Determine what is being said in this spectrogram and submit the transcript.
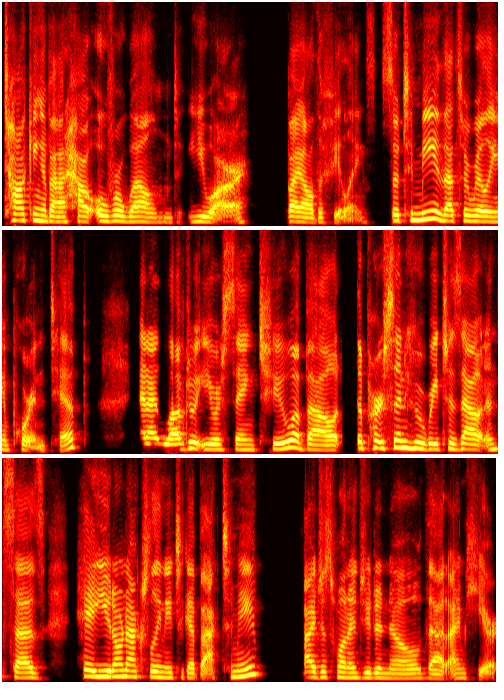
talking about how overwhelmed you are by all the feelings. So, to me, that's a really important tip. And I loved what you were saying too about the person who reaches out and says, Hey, you don't actually need to get back to me. I just wanted you to know that I'm here.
